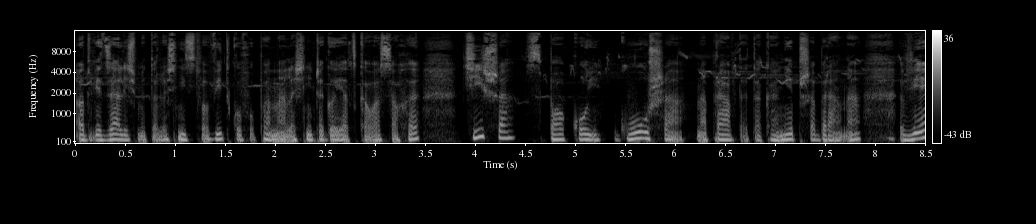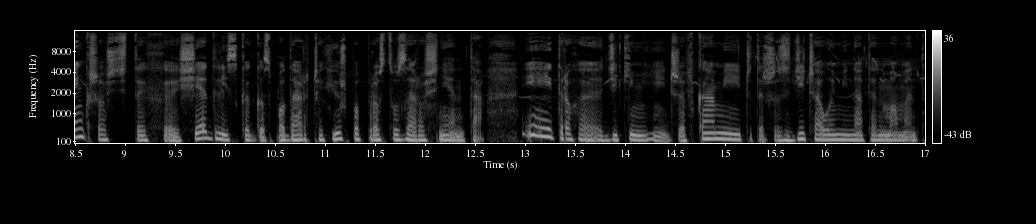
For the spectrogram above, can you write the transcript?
odwiedzaliśmy to leśnictwo Witków u pana leśniczego Jacka Łasochy, cisza, spokój, głusza, naprawdę taka nieprzebrana. Większość tych siedlisk gospodarczych już po prostu zarośnięta i trochę dzikimi drzewkami, czy też zdziczałymi na ten moment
